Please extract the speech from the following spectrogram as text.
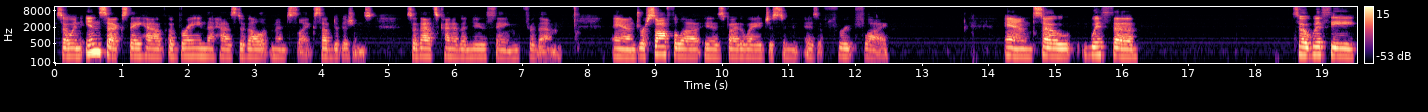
So in insects, they have a brain that has developments like subdivisions. So that's kind of a new thing for them. And Drosophila is, by the way, just an, is a fruit fly. And so with the so with the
